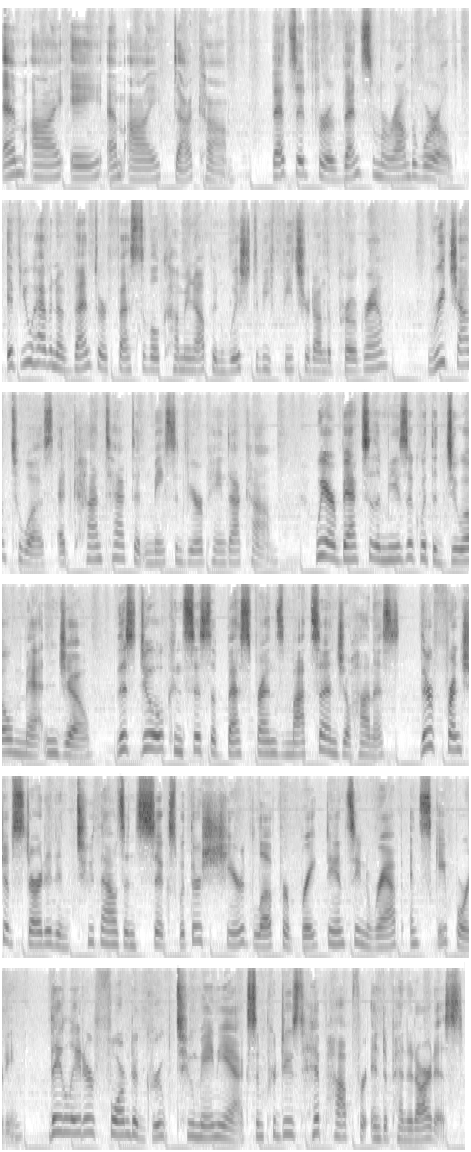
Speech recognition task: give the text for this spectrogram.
M I A M I.com. That's it for events from around the world. If you have an event or festival coming up and wish to be featured on the program, reach out to us at contact at masonvirapane.com. We are back to the music with the duo Matt and Joe. This duo consists of best friends Matza and Johannes. Their friendship started in 2006 with their shared love for breakdancing, rap, and skateboarding. They later formed a group Two Maniacs and produced hip hop for independent artists.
